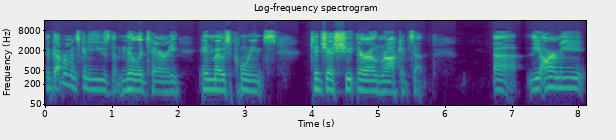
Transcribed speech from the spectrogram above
The government's going to use the military in most points to just shoot their own rockets up. Uh, the army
